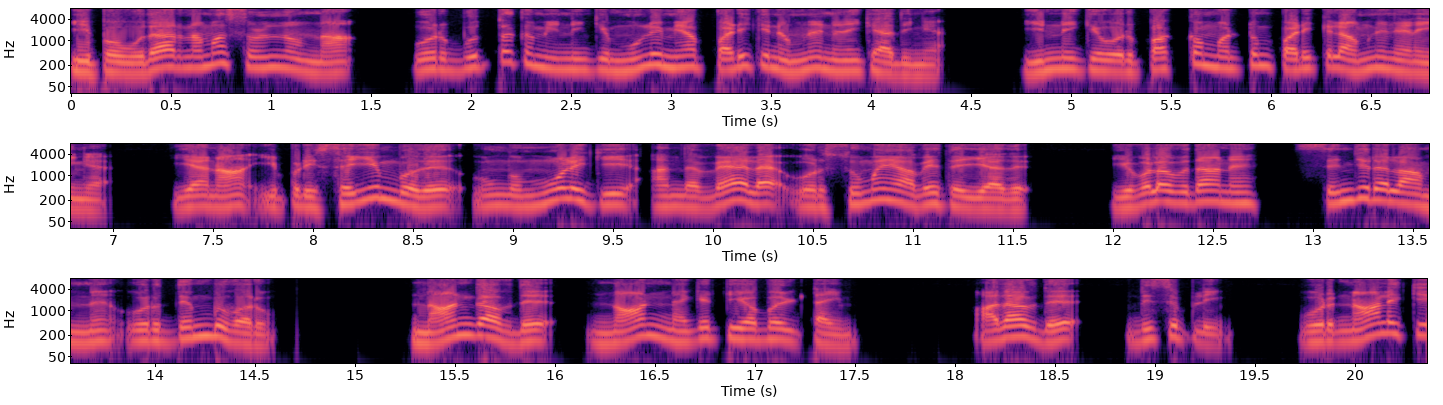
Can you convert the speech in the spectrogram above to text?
இப்போ உதாரணமா சொல்லணும்னா ஒரு புத்தகம் இன்னைக்கு முழுமையா படிக்கணும்னு நினைக்காதீங்க. இன்னைக்கு ஒரு பக்கம் மட்டும் படிக்கலாம்னு நினைங்க. ஏன்னா இப்படி செய்யும்போது உங்க மூளைக்கு அந்த வேலை ஒரு சுமையாவே தெரியாது. இவ்வளவுதானே செஞ்சிடலாம்னு ஒரு தெம்பு வரும். நான்காவது நான் நெகட்டியபிள் டைம் அதாவது டிசிப்ளின் ஒரு நாளைக்கு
